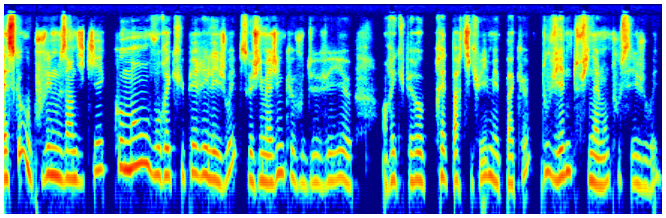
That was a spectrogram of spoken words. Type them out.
Est-ce que vous pouvez nous indiquer comment vous récupérez les jouets? Parce que j'imagine que vous devez euh, en récupérer auprès de particuliers, mais pas que. D'où viennent finalement tous ces jouets?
